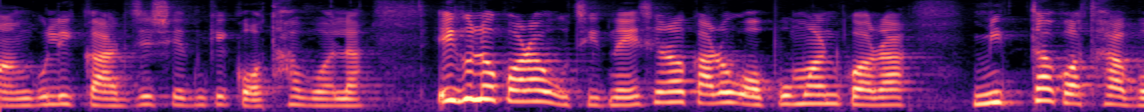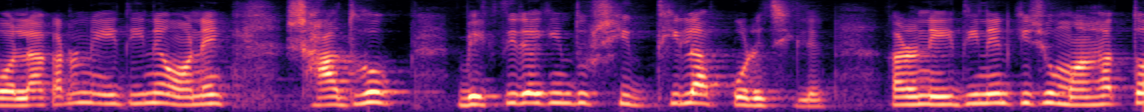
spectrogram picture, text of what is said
মাঙ্গলিক কার্যে সেদিনকে কথা বলা, এগুলো করা উচিত না। এছাড়াও কারও অপমান করা, মিথ্যা কথা বলা, কারণ এই দিনে অনেক সাধক ব্যক্তিরা কিন্তু সিদ্ধি লাভ করেছিলেন। কারণ এই দিনের কিছু মাহাত্ম্য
